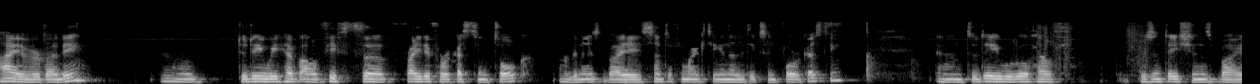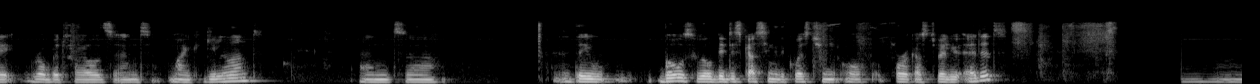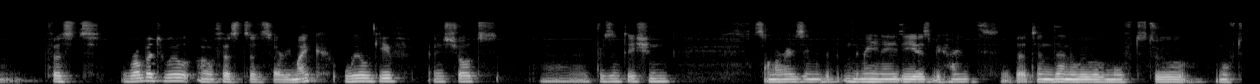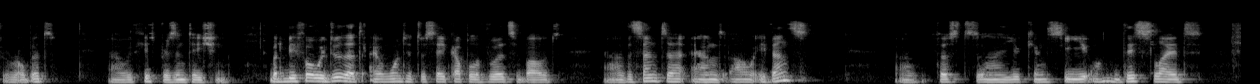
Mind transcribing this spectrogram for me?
Hi, everybody. Uh, today we have our fifth uh, Friday forecasting talk organized by Center for Marketing Analytics and Forecasting. And today we will have presentations by Robert Fildes and Mike Gilliland. And uh, they both will be discussing the question of forecast value added. First, Robert will, oh, first, uh, sorry, Mike will give a short uh, presentation summarizing the, the, main ideas behind that, and then we will move to move to Robert uh, with his presentation. But before we do that, I wanted to say a couple of words about uh, the center and our events. Uh, first, uh, you can see on this slide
